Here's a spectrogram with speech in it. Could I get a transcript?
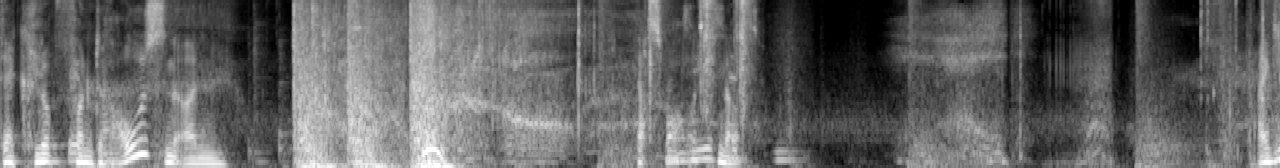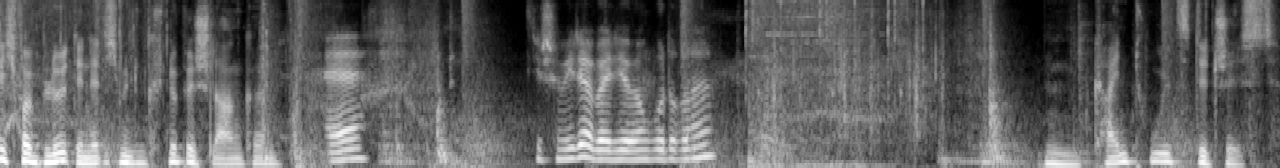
Der klopft von draußen an. Das war aber knapp. Eigentlich voll blöd, den hätte ich mit dem Knüppel schlagen können. Hä? Ist die schon wieder bei dir irgendwo drin? Hm, kein Tool Stitches.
